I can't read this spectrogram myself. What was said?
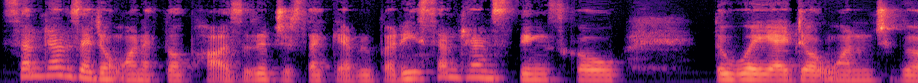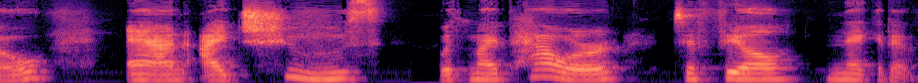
Sometimes I don't want to feel positive, just like everybody. Sometimes things go the way I don't want them to go. And I choose with my power to feel negative.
